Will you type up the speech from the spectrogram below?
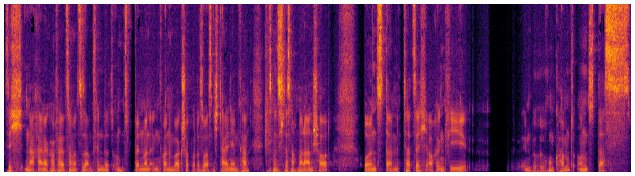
sich nach einer Konferenz nochmal zusammenfindet und wenn man irgendwo an einem Workshop oder sowas nicht teilnehmen kann, dass man sich das nochmal anschaut und damit tatsächlich auch irgendwie in Berührung kommt und das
